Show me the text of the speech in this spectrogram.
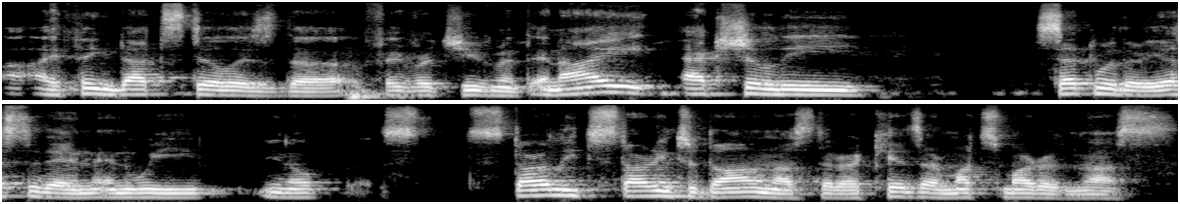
I think that still is the favorite achievement, and I actually sat with her yesterday, and, and we, you know, started starting to dawn on us that our kids are much smarter than us,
